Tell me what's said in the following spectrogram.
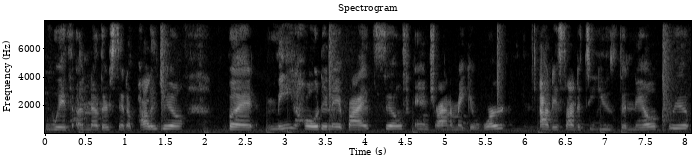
with another set of poly gel but me holding it by itself and trying to make it work I decided to use the nail clip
